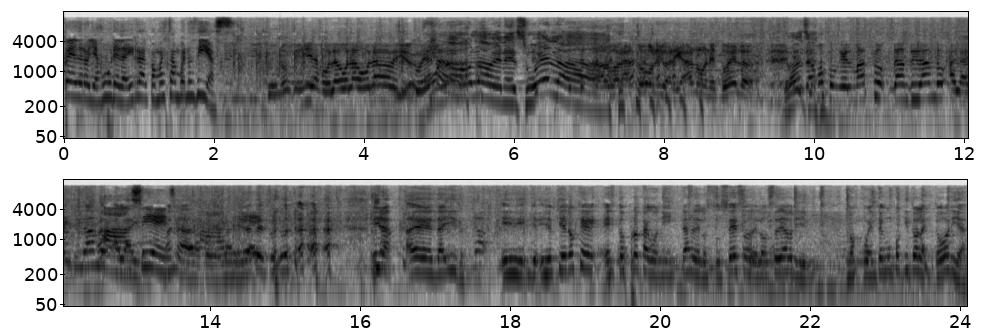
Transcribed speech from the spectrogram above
Pedro Yajure, Dairral. ¿Cómo están? Buenos días. Buenos días, hola, hola, hola, Venezuela. Hola, hola, Venezuela. Abrazo bolivariano, Venezuela. Gracias. Estamos con el mazo dando y dando al aire. Así es. Pues, Mira, eh, Dair, y yo, quiero que estos protagonistas de los sucesos del 11 de abril nos cuenten un poquito la historia,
